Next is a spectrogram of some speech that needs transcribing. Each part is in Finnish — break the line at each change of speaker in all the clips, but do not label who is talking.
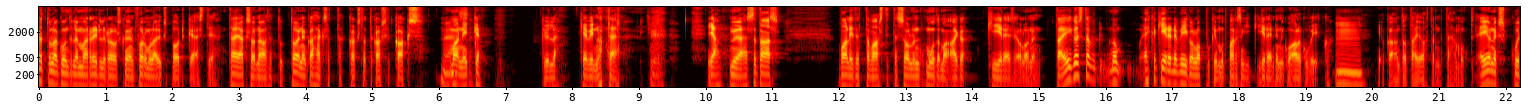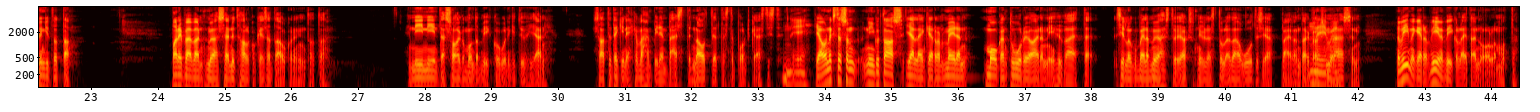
Tervetuloa kuuntelemaan Ridley Rouskojen Formula 1 podcastia. Tämä jakso on nauhoitettu toinen 8.2022. Mä oon Nikke. Kyllä, Kevin on täällä.
Kyllä.
Ja myöhässä taas valitettavasti. Tässä on ollut nyt muutama aika kiireisen oloinen. Tai eikö sitä, no ehkä kiireinen viikonloppukin, mutta varsinkin kiireinen niin kuin alkuviikko,
Mm.
joka on tota, johtanut tähän. Mutta ei onneksi kuitenkin tota, pari päivää nyt myöhässä ja nyt halko kesätauko, niin, tota, niin, niin tässä on aika monta viikkoa kuitenkin tyhjää, niin saatte tekin ehkä vähän pidempään sitten nauttia tästä podcastista.
Niin.
Ja onneksi tässä on niin kuin taas jälleen kerran meidän Moukan tuuri on aina niin hyvä, että silloin kun meillä myöhästyy jaksot, niin yleensä tulee jotain uutisia päivän tai kaksi
Niinpä.
myöhässä. Niin... No viime, kerran, viime viikolla ei tainnut olla, mutta,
